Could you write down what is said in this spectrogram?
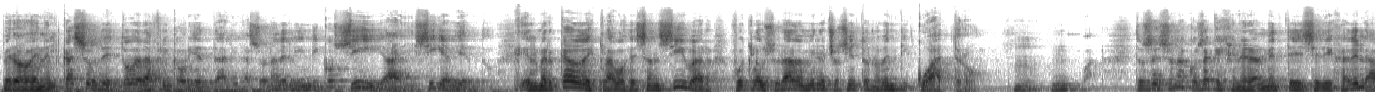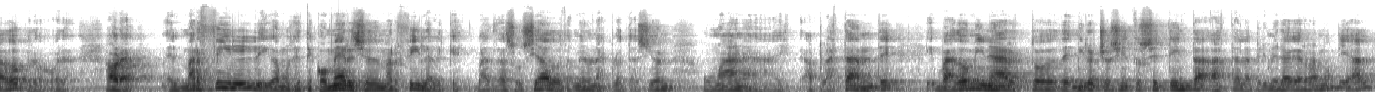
Pero en el caso de toda el África Oriental y la zona del Índico, sí hay, sigue habiendo. El mercado de esclavos de Zanzíbar fue clausurado en 1894. Hmm. ¿Mm? Bueno, entonces es una cosa que generalmente se deja de lado, pero bueno. Ahora, el marfil, digamos, este comercio de marfil al que va asociado también una explotación humana aplastante, va a dominar todo de 1870 hasta la Primera Guerra Mundial,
